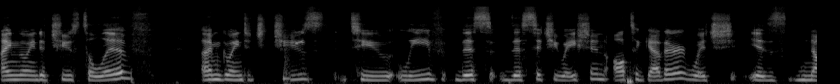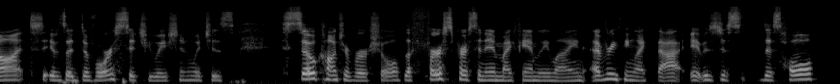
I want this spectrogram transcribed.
I'm going to choose to live. I'm going to choose to leave this this situation altogether which is not it was a divorce situation which is so controversial. The first person in my family line everything like that. It was just this whole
